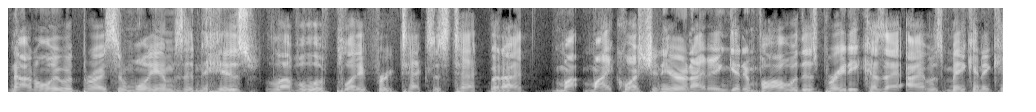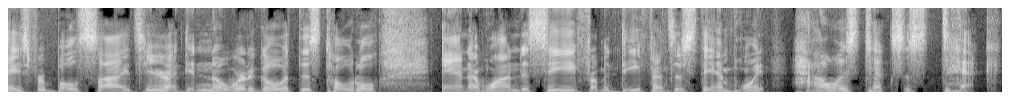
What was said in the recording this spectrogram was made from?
not only with Bryson Williams and his level of play for Texas Tech, but I my, my question here, and I didn't get involved with this, Brady, because I, I was making a case for both sides here. I didn't know where to go with this total, and I wanted to see from a defensive standpoint standpoint, how is Texas Tech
